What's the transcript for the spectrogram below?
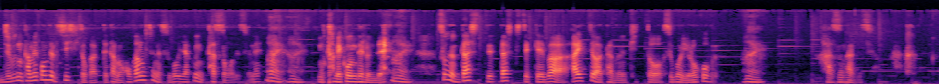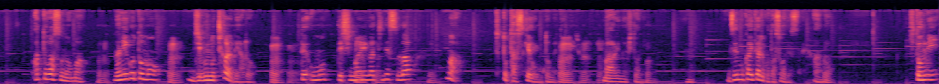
自分の溜め込んでる知識とかって多分他の人にはすごい役に立つと思うんですよね。はいはいもう溜め込んでるんで。はいそういうの出して、出していけば、相手は多分きっとすごい喜ぶはい。はずなんですよ。あとはその、まあうん、何事もうん。自分の力でやろうって思ってしまいがちですがまあ、ちょっと助けを求めてうん。いる。周りの人に。全部書いてあることはそうですね。あのうん、人に、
